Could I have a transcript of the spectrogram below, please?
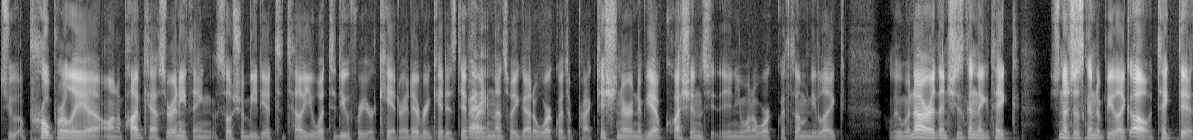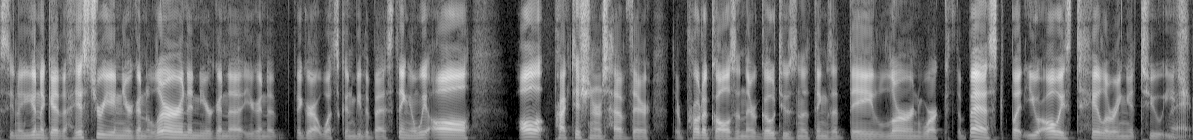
to appropriately uh, on a podcast or anything social media to tell you what to do for your kid right every kid is different right. and that's why you got to work with a practitioner and if you have questions and you want to work with somebody like luminara then she's going to take she's not just going to be like oh take this. You know you're going to get a history and you're going to learn and you're going to you're going to figure out what's going to be the best thing. And we all all practitioners have their their protocols and their go-to's and the things that they learn work the best but you're always tailoring it to each right.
